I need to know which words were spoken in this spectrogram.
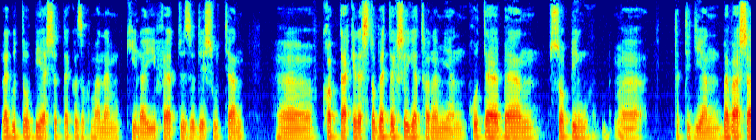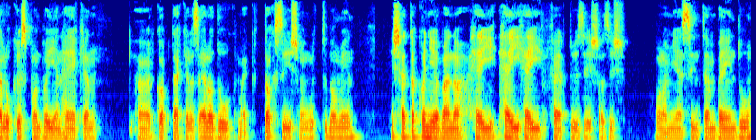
legutóbbi esetek azok már nem kínai fertőződés útján ö, kapták el ezt a betegséget, hanem ilyen hotelben, shopping, ö, tehát így ilyen bevásárlóközpontban, ilyen helyeken ö, kapták el az eladók, meg taxi is, meg mit tudom én. És hát akkor nyilván a helyi, helyi, helyi fertőzés az is valamilyen szinten beindul.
